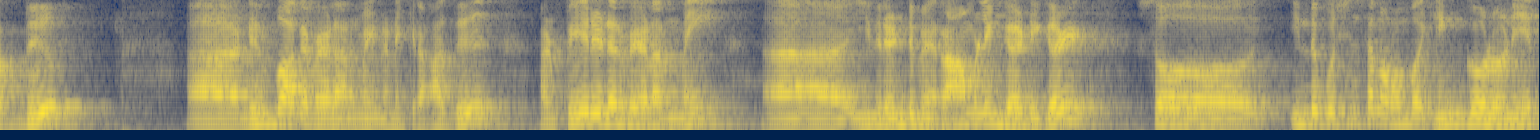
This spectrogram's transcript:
அது நிர்வாக வேளாண்மை நினைக்கிறேன். அது அண்ட் பேரிடர் வேளாண்மை. இது ரெண்டுமே. ராமலிங்க அடிகள் ஸோ இந்த கொஷின்ஸ் எல்லாம் ரொம்ப எங்கோலோ நீர்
